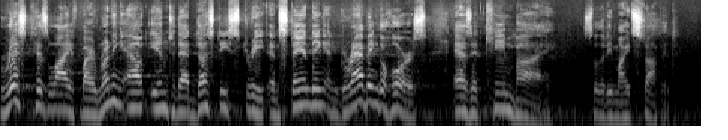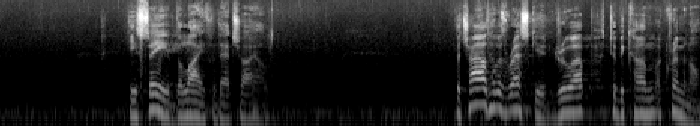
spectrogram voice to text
risked his life by running out into that dusty street and standing and grabbing the horse as it came by so that he might stop it. He saved the life of that child. The child who was rescued grew up to become a criminal,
